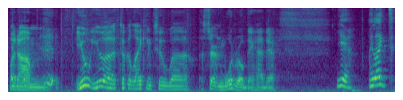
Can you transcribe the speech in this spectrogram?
But um, you you uh, took a liking to uh, a certain wardrobe they had there. yeah, I liked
